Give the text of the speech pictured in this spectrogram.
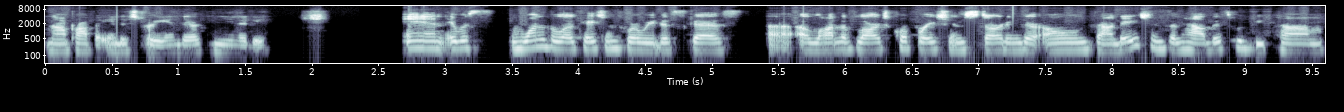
nonprofit industry in their community. And it was one of the locations where we discussed uh, a lot of large corporations starting their own foundations and how this would become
